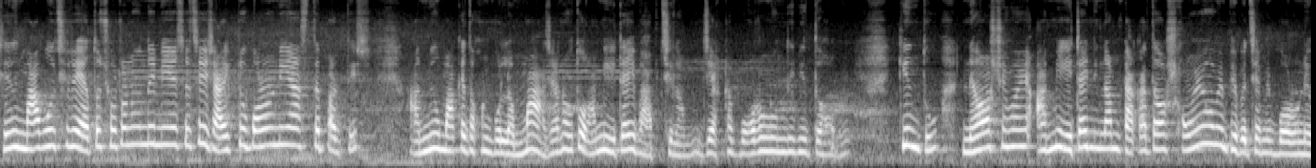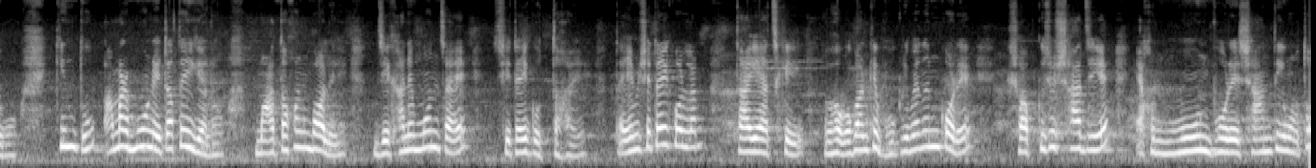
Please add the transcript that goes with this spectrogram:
সেদিন মা বলছিল, এত ছোট নন্দী নিয়ে এসেছিস আর একটু বড় নিয়ে আসতে পারতিস। আমিও মাকে তখন বললাম, মা, জানো তো, আমি এটাই ভাবছিলাম যে একটা বড় নন্দী নিতে হবে। কিন্তু নেওয়ার সময় আমি এটাই নিলাম, টাকা দেওয়ার সময়ও আমি ভেবেছি আমি বড় নেব। কিন্তু আমার মন এটাতেই গেল। মা তখন বলে, যেখানে মন চায় সেটাই করতে হয়। তাই আমি সেটাই করলাম। তাই আজকে ভগবানকে ভোগ নিবেদন করে সব কিছু সাজিয়ে এখন মন ভরে শান্তি মতো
